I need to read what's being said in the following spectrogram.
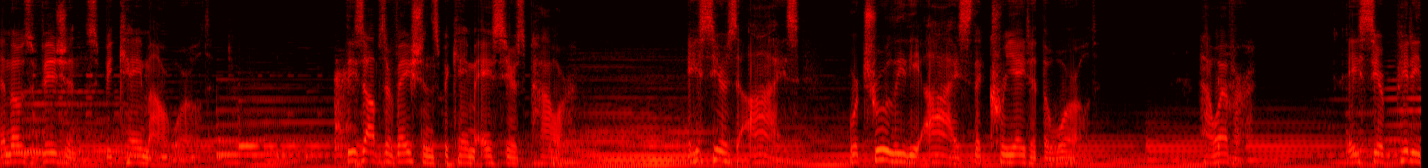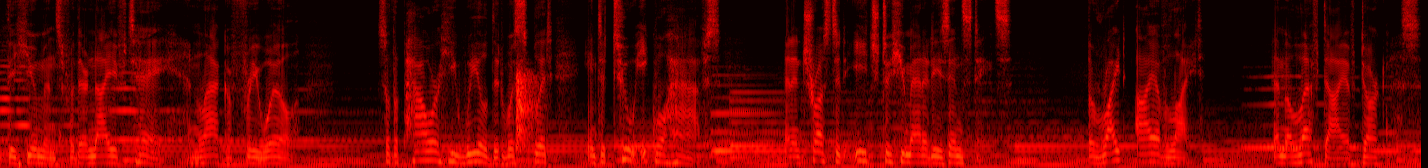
and those visions became our world. These observations became Aesir's power. Aesir's eyes were truly the eyes that created the world. However, Aesir pitied the humans for their naivete and lack of free will. So the power he wielded was split into two equal halves and entrusted each to humanity's instincts. The right eye of light and the left eye of darkness.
